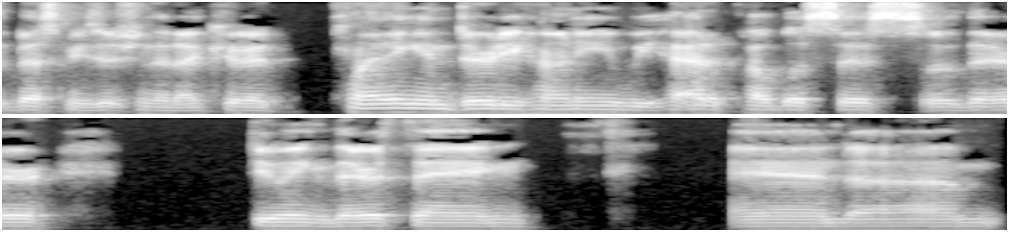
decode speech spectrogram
the best musician that I could. Playing in Dirty Honey, we had a publicist, so they're doing their thing, and um,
